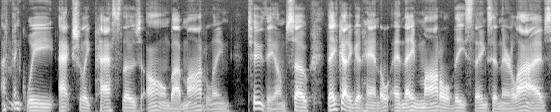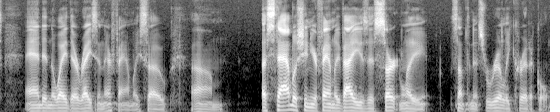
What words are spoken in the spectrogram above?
I think we actually pass those on by modeling to them. So they've got a good handle and they model these things in their lives and in the way they're raising their family. So, um, establishing your family values is certainly something that's really critical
